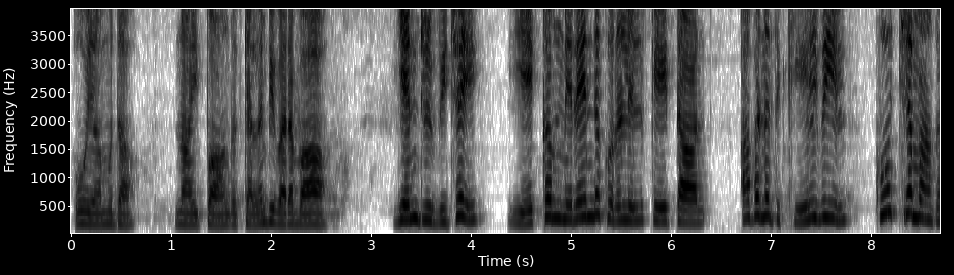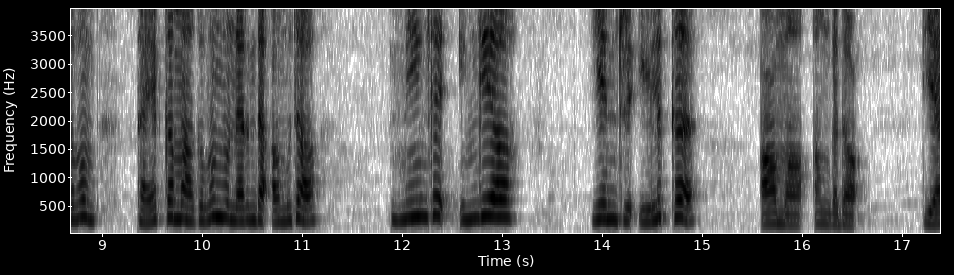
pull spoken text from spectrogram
ஓய் அமுதா நான் இப்போ அங்கே கிளம்பி வரவா? என்று விஜய் ஏக்கம் நிறைந்த குரலில் கேட்டான். அவனது கேள்வியில் கூச்சமாகவும் தயக்கமாகவும் உணர்ந்த அமுதா நீங்க இங்கேயா? என்று இழுக்க ஆமா அங்கதான். ஏ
